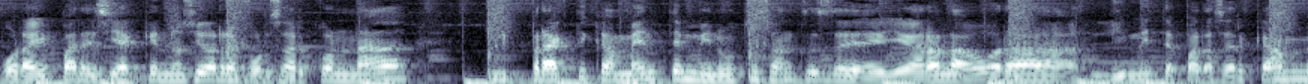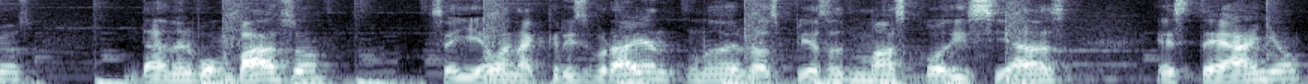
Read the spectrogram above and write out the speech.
Por ahí parecía que no se iba a reforzar con nada y prácticamente minutos antes de llegar a la hora límite para hacer cambios, dan el bombazo, se llevan a Chris Bryant, una de las piezas más codiciadas este año.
